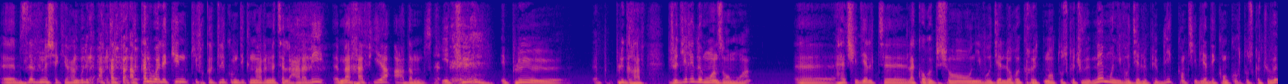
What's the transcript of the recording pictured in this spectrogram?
آه، بزاف د المشاكل غنقول لك اقل فاقل ولكن كيف قلت لكم ديك النهار المثل العربي ما خافيه اعظم سكي تو اي بلو بلو غراف جو ديري دو موان ان موان هادشي ديال لا كوربسيون au niveau ديال le recrutement tout ce que tu veux même au niveau ديال le public quand il y a des concours tout ce que tu veux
